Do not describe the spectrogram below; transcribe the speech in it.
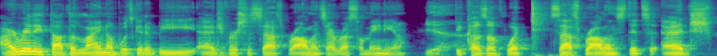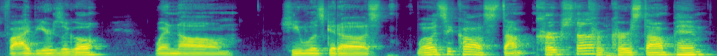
I really thought the lineup was gonna be Edge versus Seth Rollins at WrestleMania Yeah. because of what Seth Rollins did to Edge five years ago when um he was gonna what was it called stomp Curb stop? cur- curb stomp him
